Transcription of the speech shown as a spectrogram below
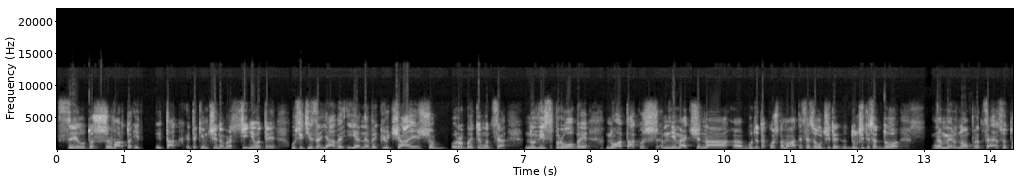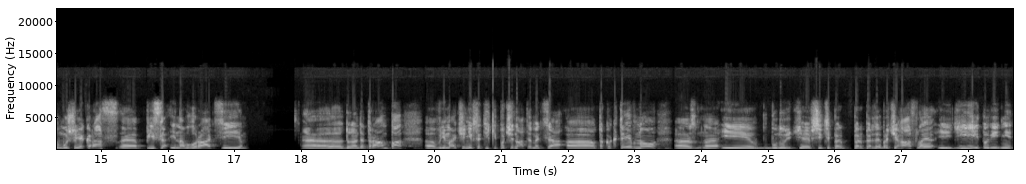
силу. Тож варто і, і так і таким чином розцінювати усі ці заяви. І я не виключаю, що робитимуться нові спроби. Ну а також Німеччина е, буде також намагатися залучити долучитися до е, мирного процесу, тому що якраз е, після інавгурації. Е, Дональда Трампа е, в Німеччині все тільки починатиметься е, так активно, і будуть всі ці пер- пер- передвиборчі гасла і дії відповідні.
